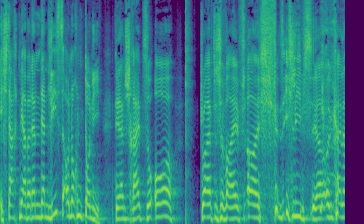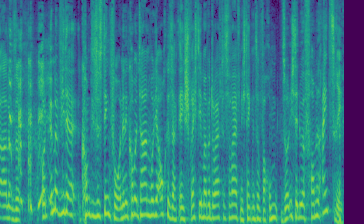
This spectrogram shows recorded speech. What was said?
ich dachte mir aber, dann, dann liest auch noch ein Donny, der dann schreibt so, oh, Drive to Survive, oh, ich, find's, ich lieb's, ja, und keine Ahnung so. Und immer wieder kommt dieses Ding vor. Und in den Kommentaren wurde ja auch gesagt, ey, sprecht ihr mal über Drive to Survive. Und ich denke mir so, warum soll ich denn über Formel 1 reden?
